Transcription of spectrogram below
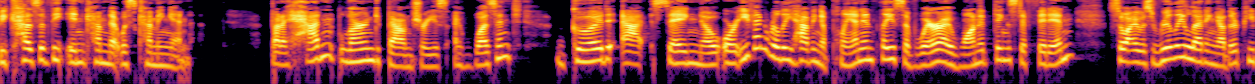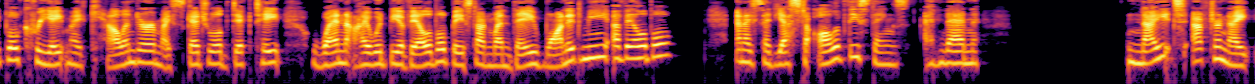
because of the income that was coming in. But I hadn't learned boundaries. I wasn't good at saying no or even really having a plan in place of where I wanted things to fit in. So I was really letting other people create my calendar, my schedule, dictate when I would be available based on when they wanted me available. And I said yes to all of these things. And then night after night,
